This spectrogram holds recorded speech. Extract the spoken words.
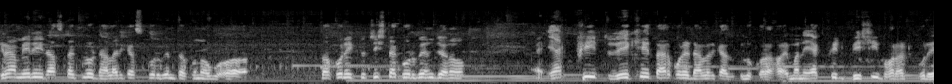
গ্রামের এই রাস্তাগুলো ঢালার কাজ করবেন, তখন তখন একটু চেষ্টা করবেন যেন, এক ফিট রেখে তারপরে ঢালার কাজগুলো করা হয়। মানে এক ফিট বেশি ভরাট করে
